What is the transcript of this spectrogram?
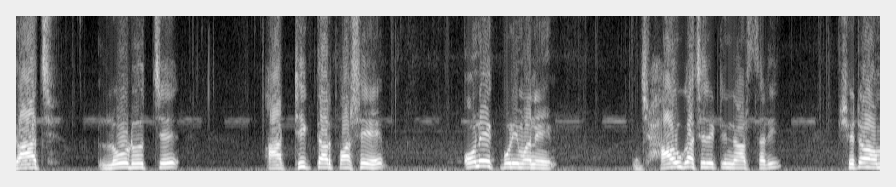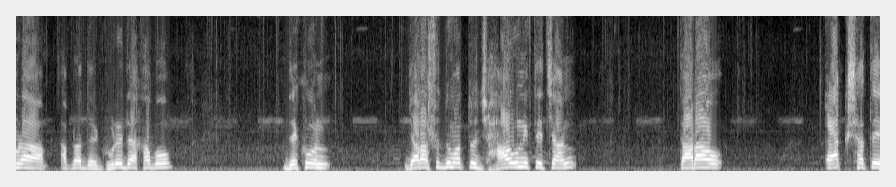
গাছ লোড হচ্ছে আর ঠিক তার পাশে অনেক পরিমাণে ঝাউ গাছের একটি নার্সারি, সেটাও আমরা আপনাদের ঘুরে দেখাবো। দেখুন, যারা শুধুমাত্র ঝাউ নিতে চান, তারাও একসাথে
